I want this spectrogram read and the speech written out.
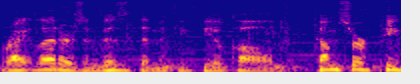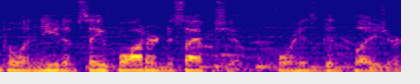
Write letters and visit them if you feel called. Come serve people in need of safe water and discipleship for His good pleasure.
